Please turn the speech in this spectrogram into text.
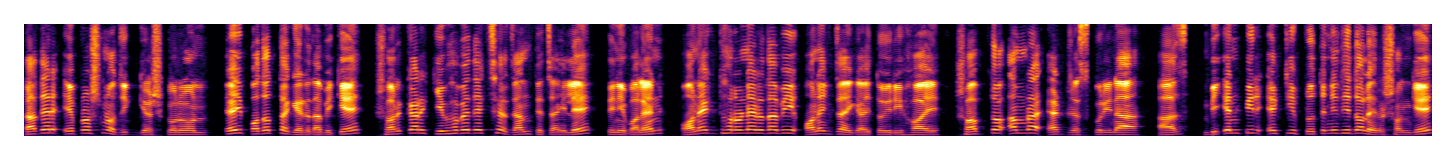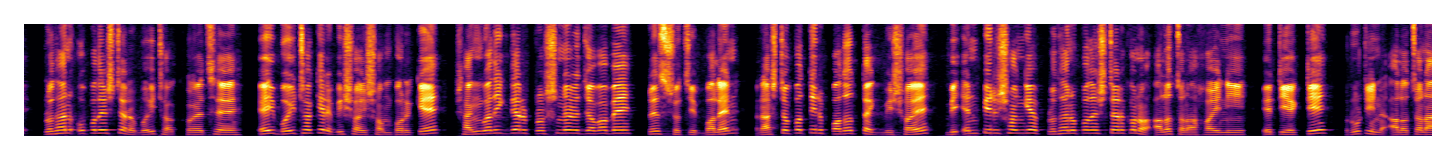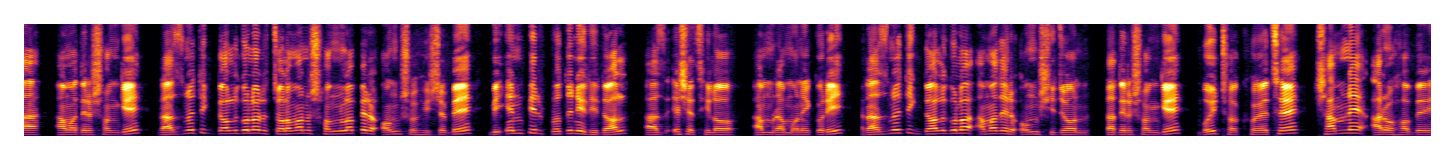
তাদের এ প্রশ্ন জিজ্ঞেস করুন। এই পদত্যাগের দাবিকে সরকার কীভাবে দেখছে জানতে চাইলে তিনি বলেন, অনেক ধরনের দাবি অনেক জায়গায় তৈরি হয়। সব তো আমরা অ্যাড্রেস করি না। আজ বিএনপির একটি প্রতিনিধি দলের সঙ্গে প্রধান উপদেষ্টার বৈঠক হয়েছে। এই বৈঠকের বিষয় সম্পর্কে সাংবাদিকদের প্রশ্নের জবাবে প্রেস সচিব বলেন, রাষ্ট্রপতির পদত্যাগ বিষয়ে বিএনপির সঙ্গে প্রধান উপদেষ্টার কোনো আলোচনা হয়নি। এটি একটি রুটিন আলোচনা। আমাদের সঙ্গে রাজনৈতিক দলগুলোর চলমান সংলাপের অংশ হিসেবে বিএনপির প্রতিনিধি দল আজ এসেছিল। আমরা মনে করি, রাজনৈতিক দলগুলো আমাদের অংশীজন। তাদের সঙ্গে বৈঠক হয়েছে সামনে আরও হবে।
